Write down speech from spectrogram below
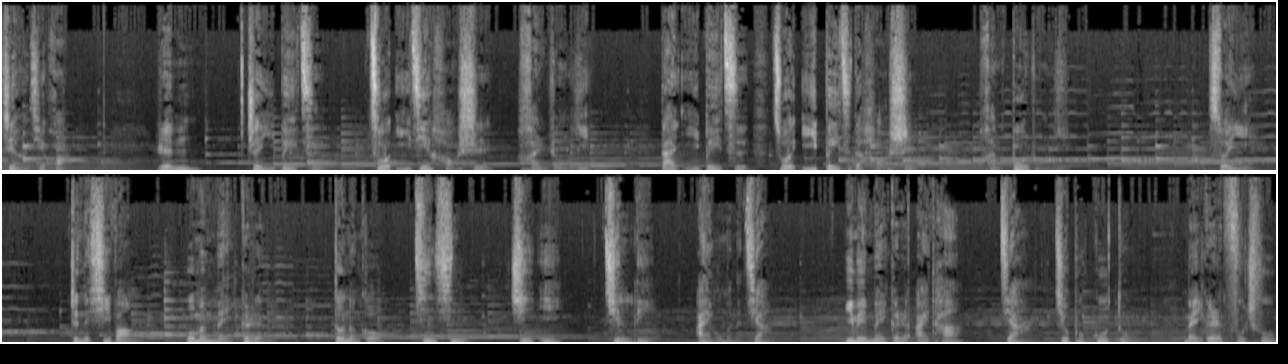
这样一句话：人这一辈子做一件好事很容易。但一辈子做一辈子的好事，很不容易。所以，真的希望我们每个人都能够尽心、尽意、尽力爱我们的家，因为每个人爱他，家就不孤独；每个人付出，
